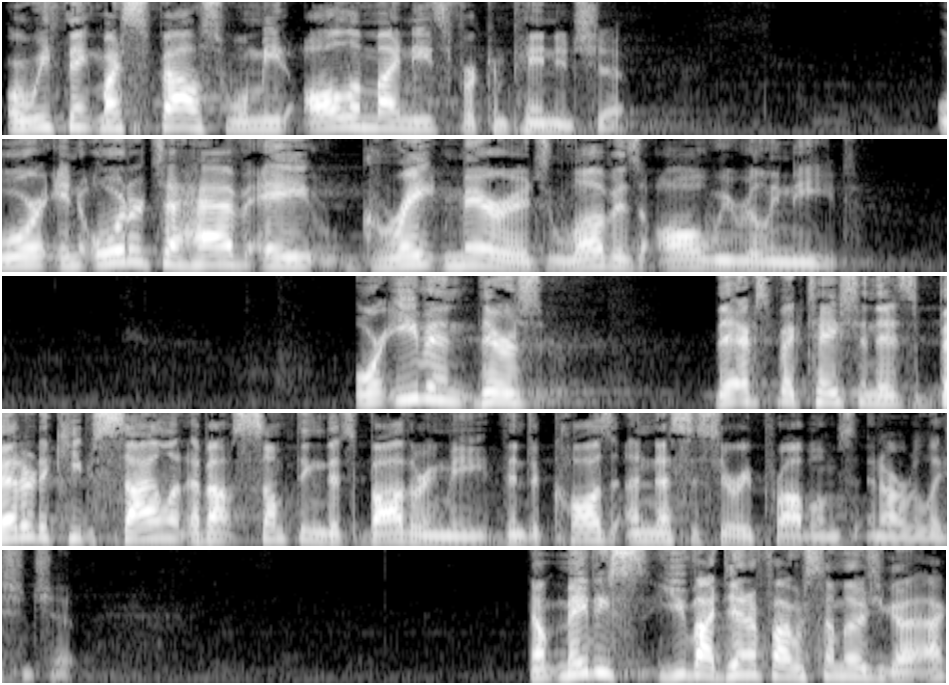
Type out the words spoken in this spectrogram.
Or we think my spouse will meet all of my needs for companionship. Or in order to have a great marriage, love is all we really need. Or even there's the expectation that it's better to keep silent about something that's bothering me than to cause unnecessary problems in our relationship. Now, maybe you've identified with some of those. You go, I,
